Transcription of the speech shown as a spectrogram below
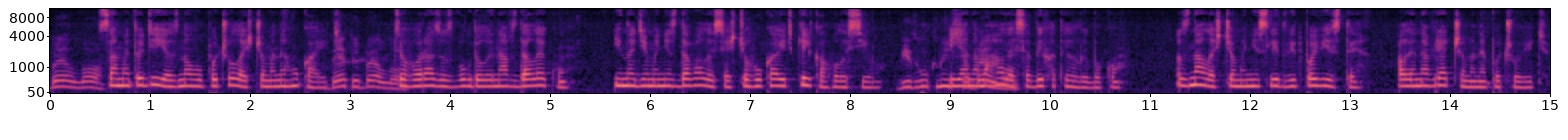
Белло. Саме тоді я знову почула, що мене гукають. Де ти, Белло? Цього разу звук долинав здалеку. Іноді мені здавалося, що гукають кілька голосів, Відгукнися, я Белло. намагалася дихати глибоко. Знала, що мені слід відповісти, але навряд чи мене почують.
